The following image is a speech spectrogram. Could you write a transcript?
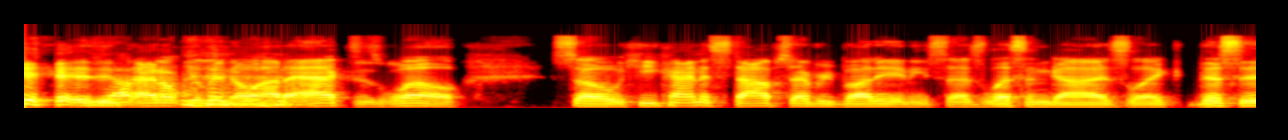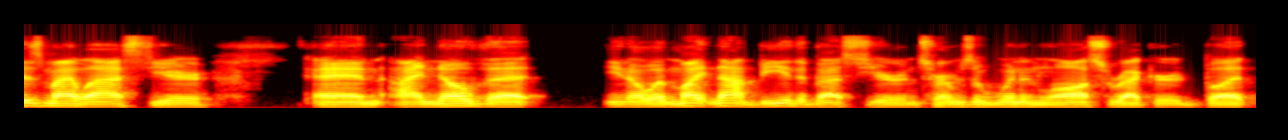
I don't really know how to act as well. So he kind of stops everybody and he says, listen, guys, like this is my last year. And I know that, you know, it might not be the best year in terms of win and loss record, but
